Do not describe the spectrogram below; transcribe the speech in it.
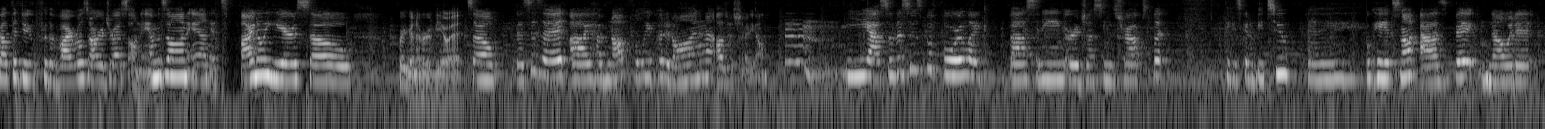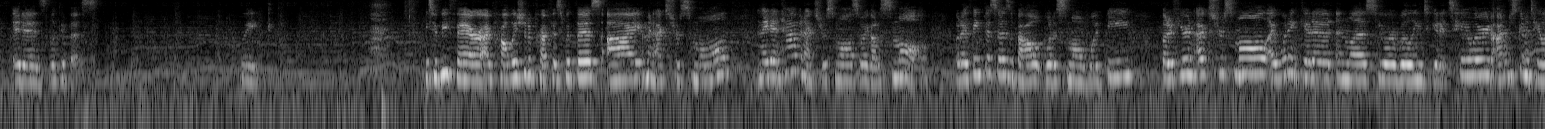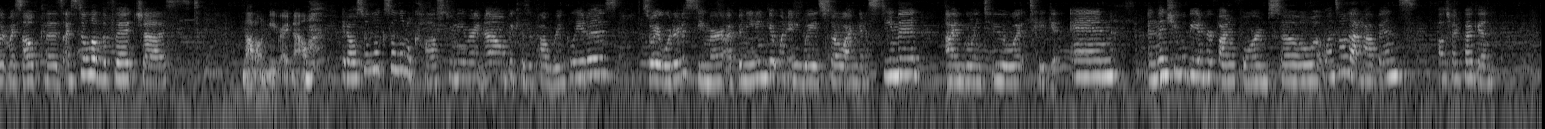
got the dupe for the Virals Zara dress on Amazon and it's finally here, so we're gonna review it. So this is it. I have not fully put it on. I'll just show y'all. Hmm, yeah, so this is before like fastening or adjusting the straps, but I think it's gonna be too big. Okay, it's not as big. No, it is. It is. Look at this. Like, to be fair, I probably should have prefaced with this. I am an extra small, and they didn't have an extra small, so I got a small. But I think this is about what a small would be. But if you're an extra small, I wouldn't get it unless you're willing to get it tailored. I'm just gonna tailor it myself because I still love the fit, just not on me right now. It also looks a little costumey right now because of how wrinkly it is. So I ordered a steamer. I've been needing to get one anyway, so I'm gonna steam it. I'm going to take it in, and then she will be in her final form. So once all that happens, I'll check back in.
